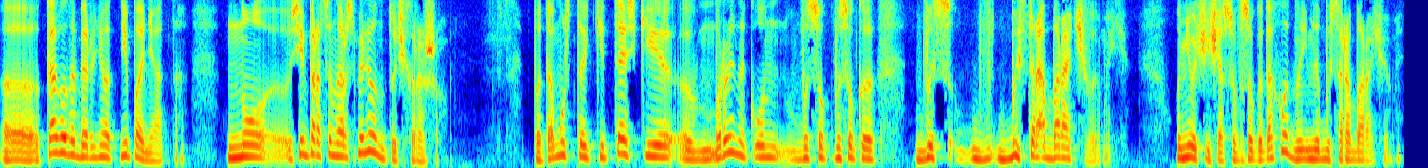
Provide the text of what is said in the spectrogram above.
Э, как он обернет, непонятно. Но 7% раз миллион – это очень хорошо. Потому что китайский эм, рынок, он высоко, высоко, выс, быстро оборачиваемый. Он не очень сейчас высокодоходный, но именно быстро оборачиваемый.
